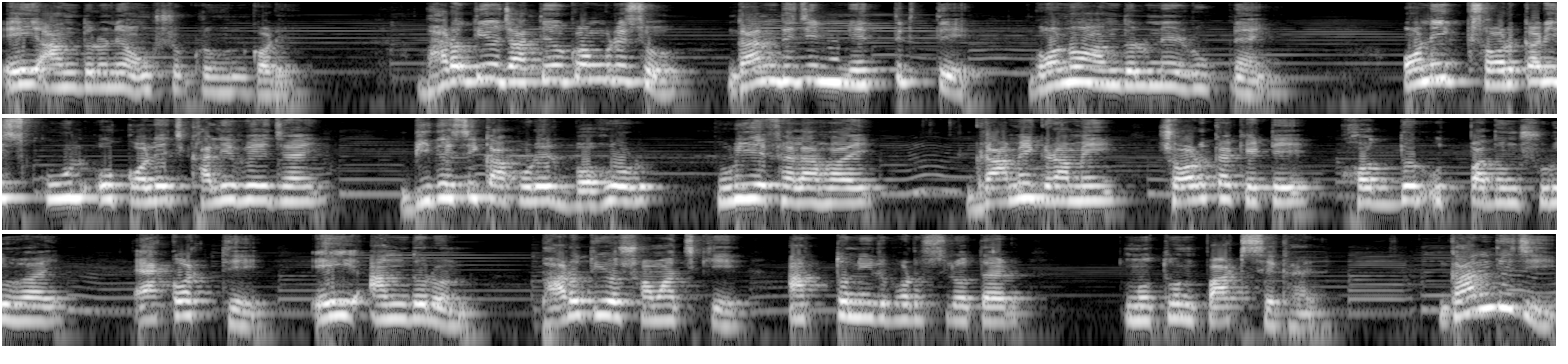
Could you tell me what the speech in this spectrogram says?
এই আন্দোলনে অংশগ্রহণ করে। ভারতীয় জাতীয় কংগ্রেসও গান্ধীজির নেতৃত্বে গণ আন্দোলনের রূপ নেয়। অনেক সরকারি স্কুল ও কলেজ খালি হয়ে যায়, বিদেশি কাপড়ের বহর পুড়িয়ে ফেলা হয়, গ্রামে গ্রামে চরকা কেটে খদ্দর উৎপাদন শুরু হয়। এক অর্থে এই আন্দোলন ভারতীয় সমাজকে আত্মনির্ভরশীলতার নতুন পাঠ শেখায়। গান্ধীজি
